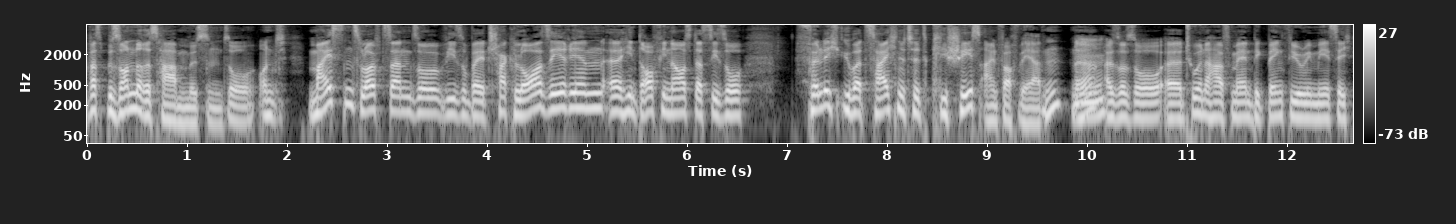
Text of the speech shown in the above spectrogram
was Besonderes haben müssen, so. Und meistens läuft's dann so wie so bei Chuck Lorre Serien äh, hin, drauf hinaus, dass sie so völlig überzeichnete Klischees einfach werden, ne? Also so äh, Two and a Half Men, Big Bang Theory mäßig.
